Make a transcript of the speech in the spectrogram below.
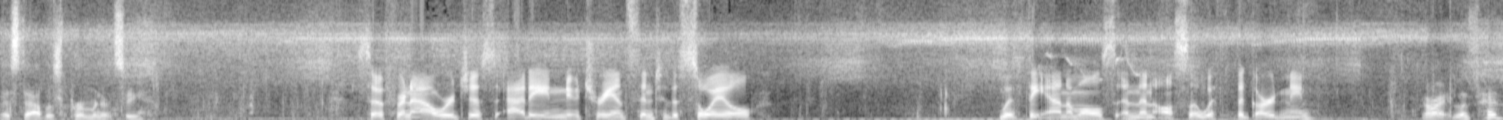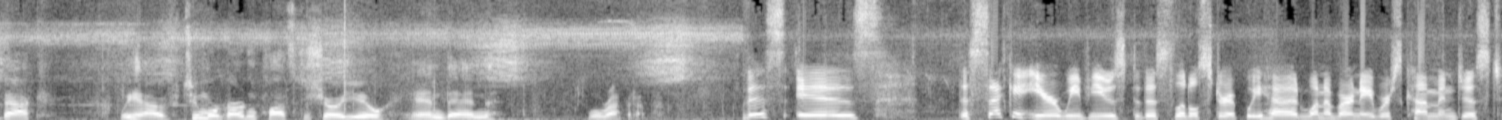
establish permanency. So for now, we're just adding nutrients into the soil with the animals and then also with the gardening. All right, let's head back. We have two more garden plots to show you, and then we'll wrap it up. This is the second year we've used this little strip. We had one of our neighbors come and just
